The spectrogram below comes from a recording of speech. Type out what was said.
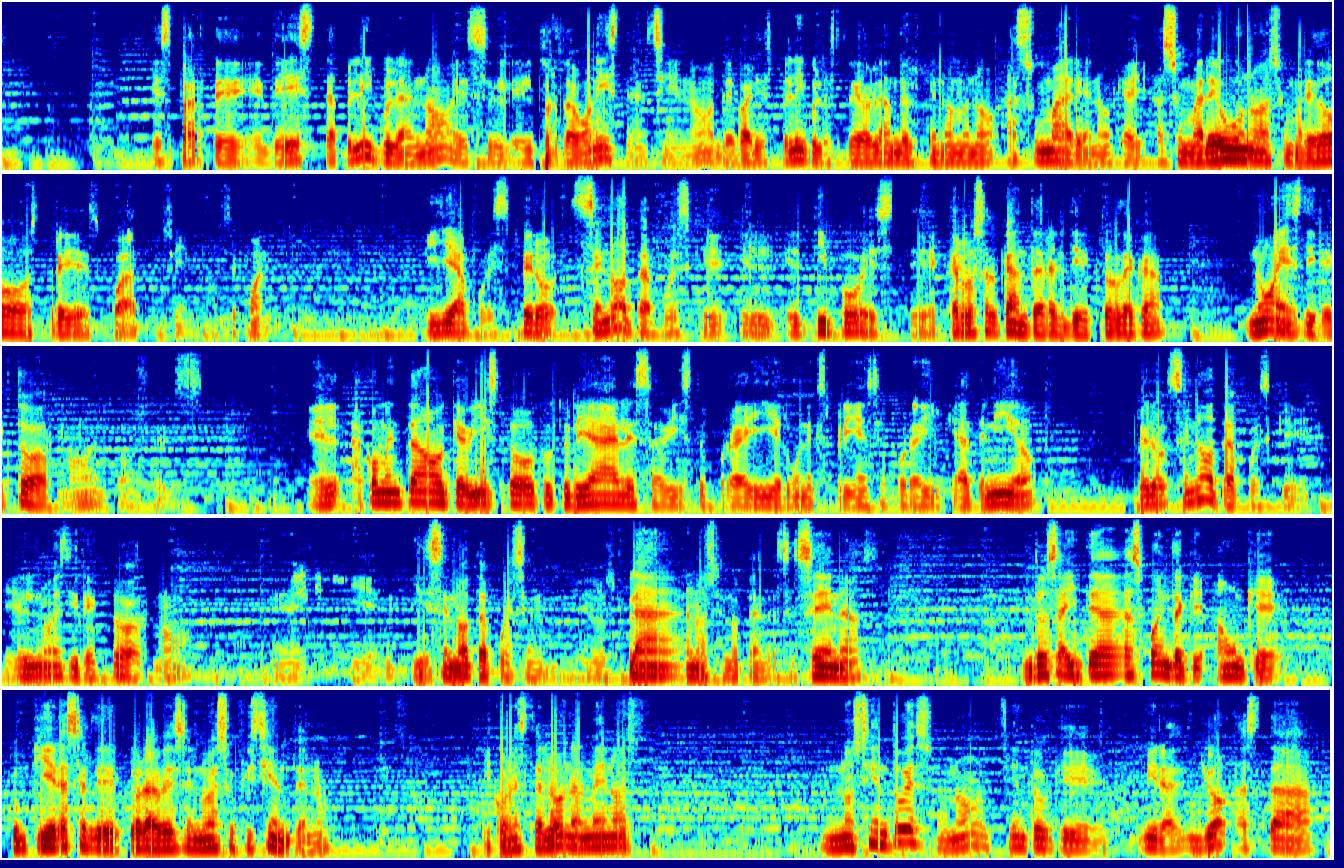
es parte de esta película, ¿no? Es el, protagonista en sí, ¿no? De varias películas. Estoy hablando del fenómeno Asumare, ¿no? Que hay Asumare 1, Asumare 2, 3, 4, 5, no sé cuánto. Y ya, pues, pero se nota, pues, que el, el tipo, este, Carlos Alcántara, el director de acá, no es director, ¿no? Entonces, él ha comentado que ha visto tutoriales, ha visto por ahí alguna experiencia por ahí que ha tenido, pero se nota pues que, él no es director, ¿no? Eh, y, se nota pues en, los planos, se nota en las escenas. Entonces ahí te das cuenta que aunque tú quieras ser director a veces no es suficiente, ¿no? Y con Stallone al menos no siento eso, ¿no? Siento que, mira, yo hasta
